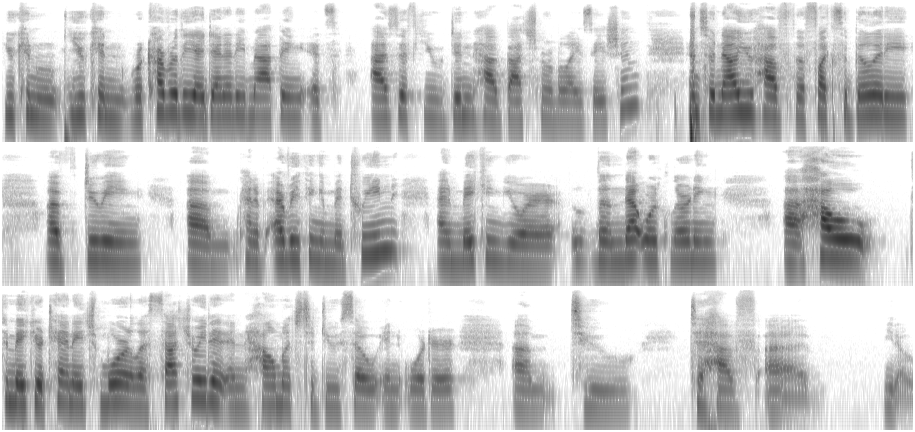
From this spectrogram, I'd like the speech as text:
you can, you can recover the identity mapping. It's as if you didn't have batch normalization. And so now you have the flexibility of doing um, kind of everything in between and making your, the network learning uh, how to make your tanh more or less saturated and how much to do so in order um, to, to have uh, you know,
